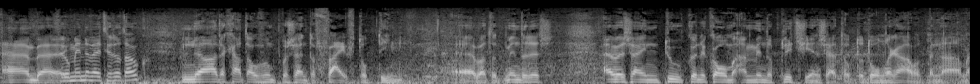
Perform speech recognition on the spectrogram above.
En we- Veel minder, weet u dat ook? Nou, dat gaat over een procent of 5 tot 10, eh, wat het minder is. En we zijn toe kunnen komen aan minder politie inzetten, op de donderdagavond met name.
